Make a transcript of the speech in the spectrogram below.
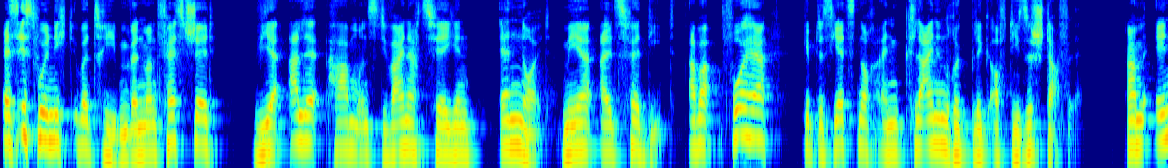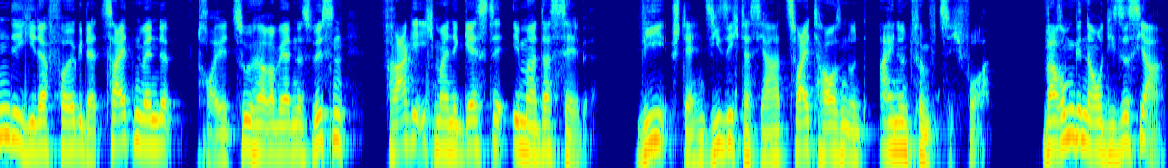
Es ist wohl nicht übertrieben, wenn man feststellt, wir alle haben uns die Weihnachtsferien erneut mehr als verdient. Aber vorher gibt es jetzt noch einen kleinen Rückblick auf diese Staffel. Am Ende jeder Folge der Zeitenwende, treue Zuhörer werden es wissen, frage ich meine Gäste immer dasselbe. Wie stellen Sie sich das Jahr 2051 vor? Warum genau dieses Jahr?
